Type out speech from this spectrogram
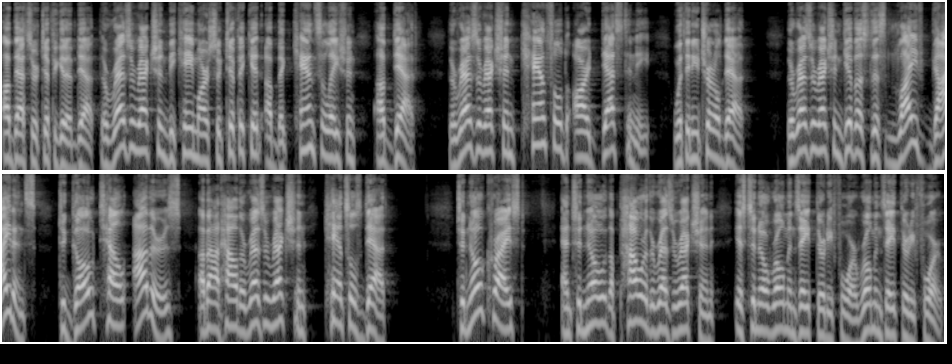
of that certificate of death. The resurrection became our certificate of the cancellation of death. The resurrection canceled our destiny with an eternal death. The resurrection give us this life guidance to go tell others about how the resurrection cancels death. To know Christ and to know the power of the resurrection is to know Romans 8:34. Romans 8:34.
